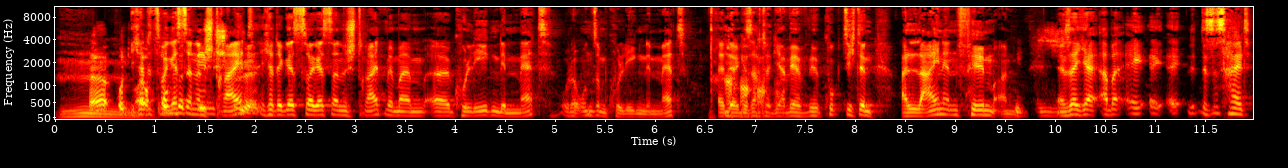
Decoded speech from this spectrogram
Mm. Äh, und ich hatte zwar gestern einen Streit, Stuhl. ich hatte zwar gestern einen Streit mit meinem äh, Kollegen, dem Matt, oder unserem Kollegen, dem Matt, der gesagt hat, ja, wer, wer guckt sich denn alleine einen Film an? Dann sage ich, ja, aber ey, ey, das ist halt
